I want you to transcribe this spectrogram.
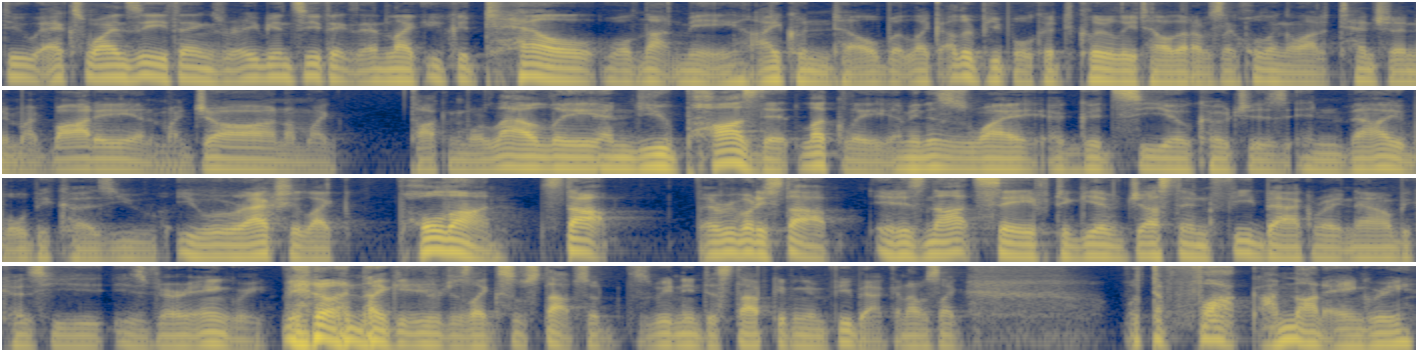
do X, Y, and Z things or A, B, and C things. And like you could tell, well, not me, I couldn't tell, but like other people could clearly tell that I was like holding a lot of tension in my body and in my jaw. And I'm like, talking more loudly and you paused it luckily. I mean this is why a good ceo coach is invaluable because you you were actually like hold on stop. Everybody stop. It is not safe to give justin feedback right now because he is very angry you know and like you're just like so stop so we need to stop giving him feedback. And i was like what the fuck? I'm not angry.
